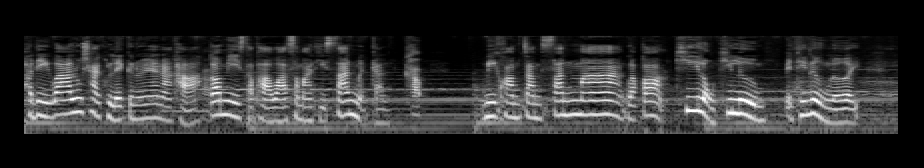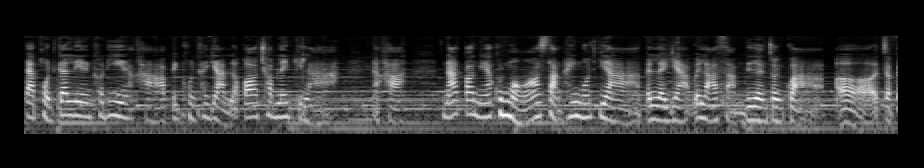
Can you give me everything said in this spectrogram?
พอดีว่าลูกชายคนเล็กกันด้วยนะคะครับก็มีสภาวะสมาธิสั้นเหมือนกันครับ มีความจำสั้นมาก แล้วก็ขี้หลงขี้ลืมเป็นที่หนึ่งเลย แต่ผลการเรียนเขาดีนะคะ เป็นคนขยันแล้วก็ชอบเล่นกีฬานะคะณตอนนี้คุณหมอสั่งให้งดยาเป็นระยะเวลา 3 เดือนจนกว่าเอ่อจะไป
